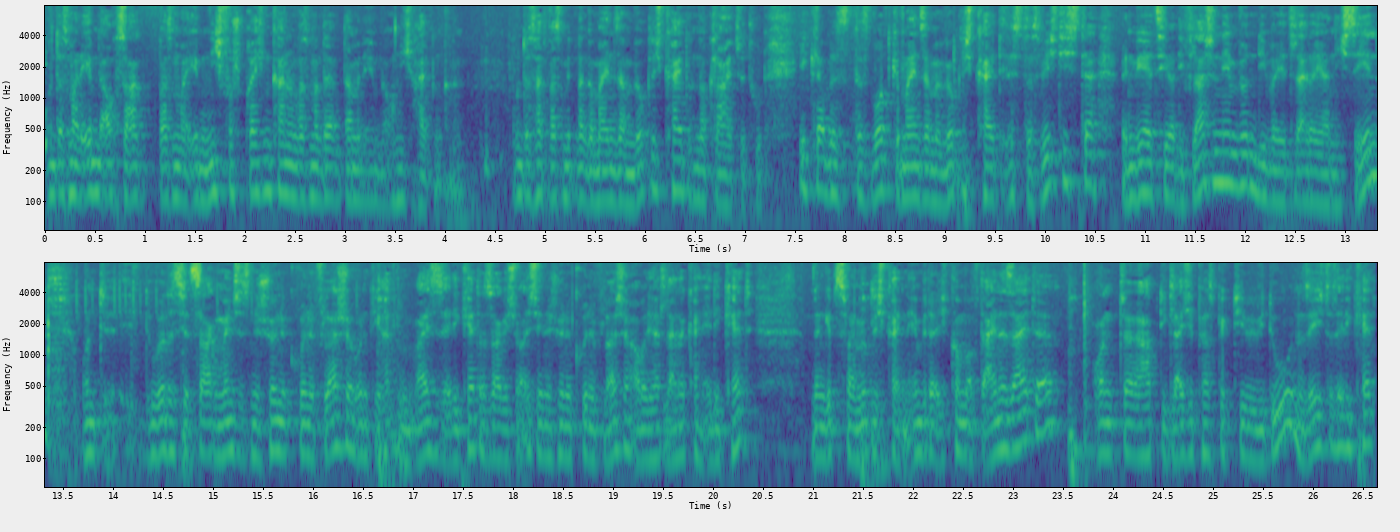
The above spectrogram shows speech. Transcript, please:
Und dass man eben auch sagt, was man eben nicht versprechen kann und was man damit eben auch nicht halten kann. Und das hat was mit einer gemeinsamen Wirklichkeit und einer Klarheit zu tun. Ich glaube, das, das Wort gemeinsame Wirklichkeit ist das Wichtigste. Wenn wir jetzt hier die Flasche nehmen würden, die wir jetzt leider ja nicht sehen, und du würdest jetzt sagen, Mensch, das ist eine schöne grüne Flasche und die hat ein weißes Etikett, da sage ich, ja, ist eine schöne grüne Flasche, aber die hat leider kein Etikett dann gibt es zwei Möglichkeiten. Entweder ich komme auf deine Seite und äh, habe die gleiche Perspektive wie du, und dann sehe ich das Etikett.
